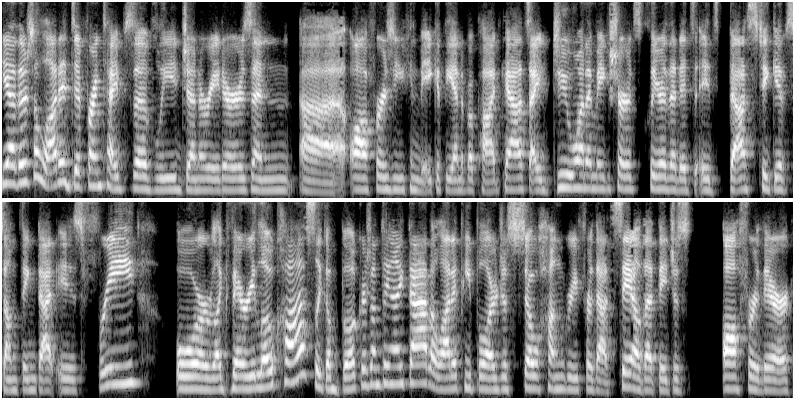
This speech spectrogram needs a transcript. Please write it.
yeah. there's a lot of different types of lead generators and uh, offers you can make at the end of a podcast i do want to make sure it's clear that it's it's best to give something that is free or like very low cost like a book or something like that a lot of people are just so hungry for that sale that they just offer their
